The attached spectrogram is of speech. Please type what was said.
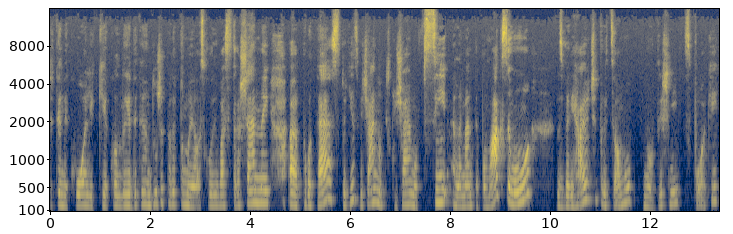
дитини коліки, коли дитина дуже перетомилась, коли у вас страшенний е, протез, тоді, звичайно, підключаємо всі елементи по максимуму зберігаючи при цьому внутрішній спокій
